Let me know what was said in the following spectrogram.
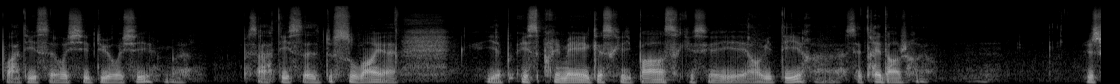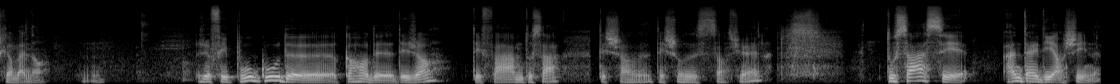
Pour artistes aussi, dur aussi. Parce artiste, souvent, il, qu'est-ce qu'il pense, qu'est-ce qu'il a envie de dire. C'est très dangereux. Jusqu'à maintenant. Je fais beaucoup de corps des gens, des femmes, tout ça des choses, des choses sensuelles. Tout ça, c'est interdit en Chine.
